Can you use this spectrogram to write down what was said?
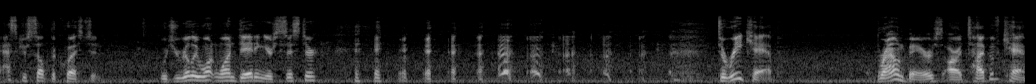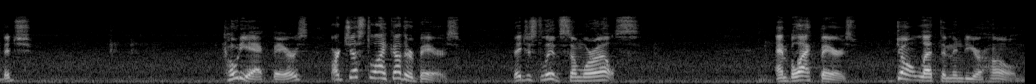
ask yourself the question, would you really want one dating your sister? to recap, brown bears are a type of cabbage. Kodiak bears are just like other bears. They just live somewhere else. And black bears, don't let them into your home.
